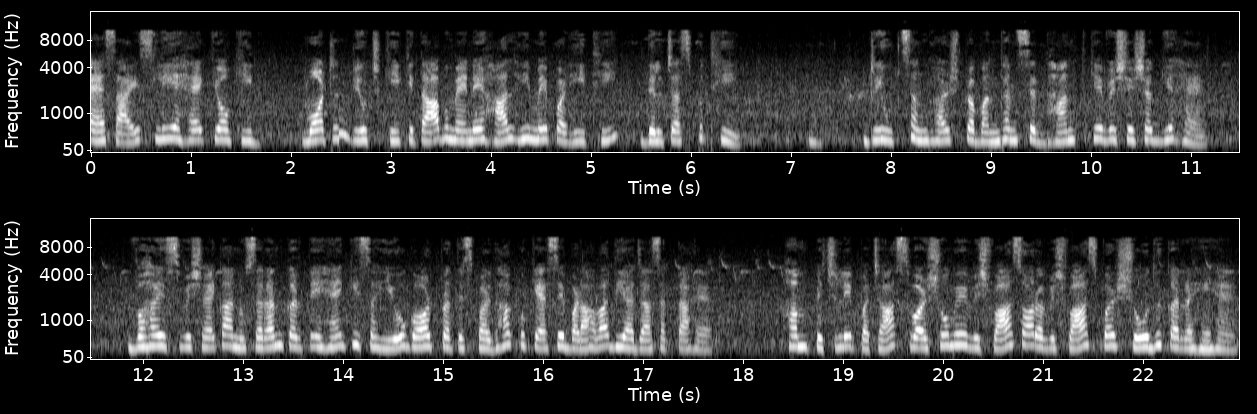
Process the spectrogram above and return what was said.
ऐसा इसलिए है क्योंकि मॉर्टन ड्यूच की किताब मैंने हाल ही में पढ़ी थी, दिलचस्प थी। ड्यूच संघर्ष प्रबंधन सिद्धांत के विशेषज्ञ हैं। वह इस विषय का अनुसरण करते हैं कि सहयोग और प्रतिस्पर्धा को कैसे बढ़ावा दिया जा सकता है। हम पिछले 50 वर्षों में विश्वास और अविश्वास पर शोध कर रहे हैं,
